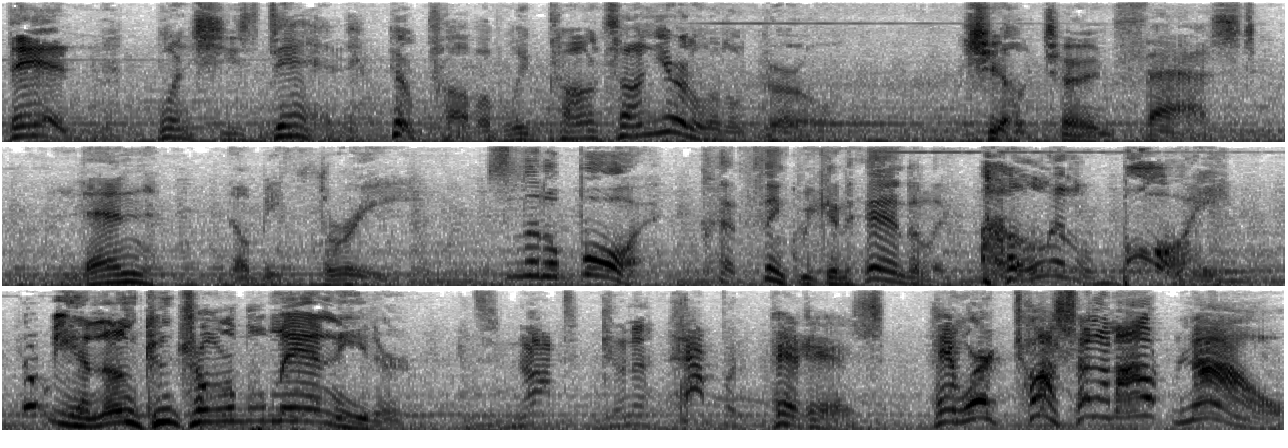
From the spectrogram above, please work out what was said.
Then, once she's dead, he'll probably pounce on your little girl. She'll turn fast. And then there'll be three. It's a little boy. I think we can handle it. A little boy? He'll be an uncontrollable man-eater. It's not gonna happen. It is. And we're tossing him out now!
